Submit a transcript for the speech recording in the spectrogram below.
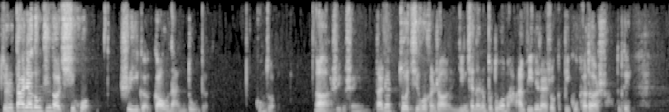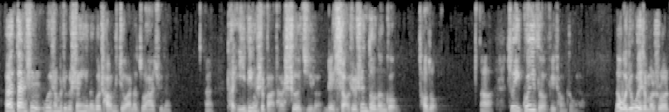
就是大家都知道期货是一个高难度的。工作，啊，是一个生意。大家做期货很少赢钱的人不多嘛，按比例来说比股票都要少，对不对？哎，但是为什么这个生意能够长治久安的做下去呢？啊，他一定是把它设计了，连小学生都能够操作，啊，所以规则非常重要。那我就为什么说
